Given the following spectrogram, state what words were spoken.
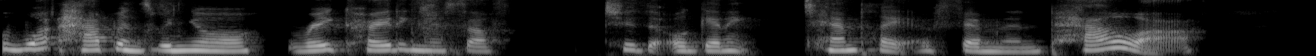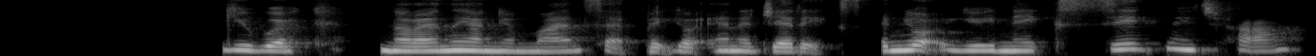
what happens when you're recoding yourself to the organic template of feminine power. You work not only on your mindset, but your energetics and your unique signature.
